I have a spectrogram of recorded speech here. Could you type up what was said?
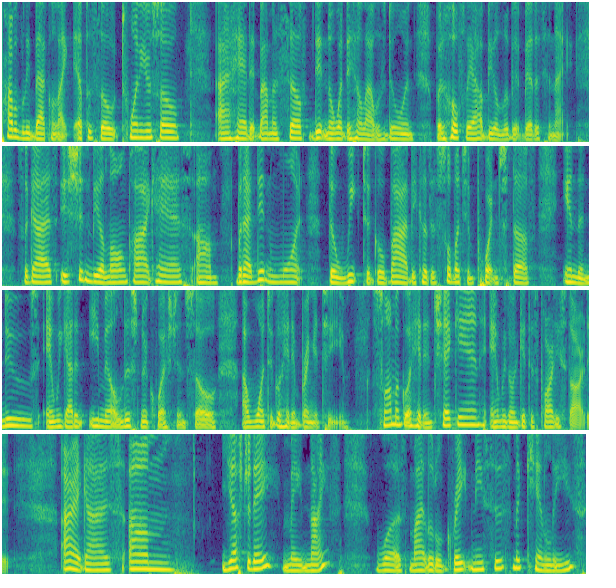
probably back on like episode 20 or so. I had it by myself, didn't know what the hell I was doing, but hopefully, I'll be a little bit better tonight. So, guys, it shouldn't be a long podcast, um, but I didn't want the week to go by because there's so much important stuff in the news, and we got an email listener question. So, I want to go ahead and bring it to you. So, I'm going to go ahead and check in, and we're going to get this party started. All right, guys. Um, yesterday, May 9th, was my little great niece's McKinley's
